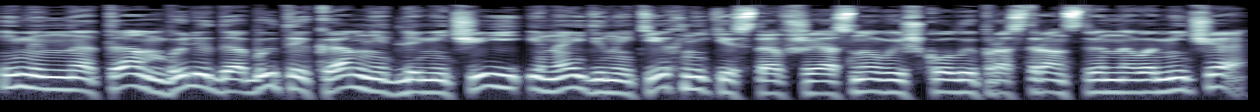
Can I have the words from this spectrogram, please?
Именно там были добыты камни для мечей и найдены техники, ставшие основой школы пространственного меча.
